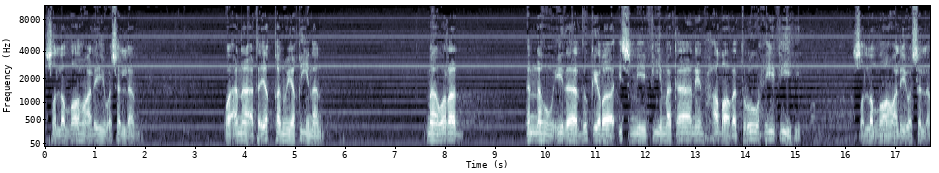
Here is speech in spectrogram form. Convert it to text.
صلى الله عليه وسلم وأنا أتيقن يقينا ما ورد أنه إذا ذكر اسمي في مكان حضرت روحي فيه صلى الله عليه وسلم.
